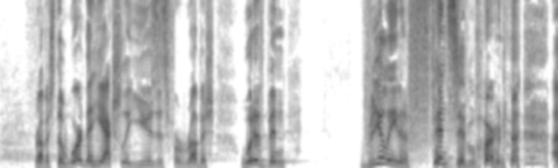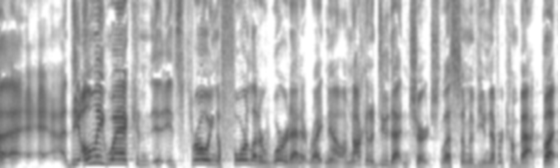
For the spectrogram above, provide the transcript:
rubbish. Rubbish. The word that he actually uses for rubbish would have been really an offensive word. uh, uh, uh, the only way I can, it's throwing a four letter word at it right now. I'm not going to do that in church, lest some of you never come back. But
